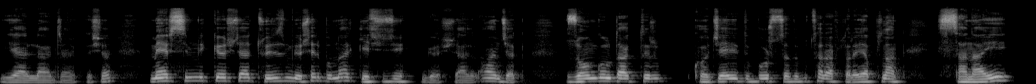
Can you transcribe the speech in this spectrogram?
yerlerdir arkadaşlar. Mevsimlik göçler, turizm göçleri bunlar geçici göçlerdir. Ancak Zonguldak'tır, Kocaeli'de, Bursa'da bu taraflara yapılan sanayi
